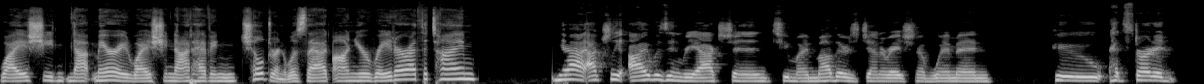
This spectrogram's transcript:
why is she not married? Why is she not having children? Was that on your radar at the time? Yeah, actually, I was in reaction to my mother's generation of women who had started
